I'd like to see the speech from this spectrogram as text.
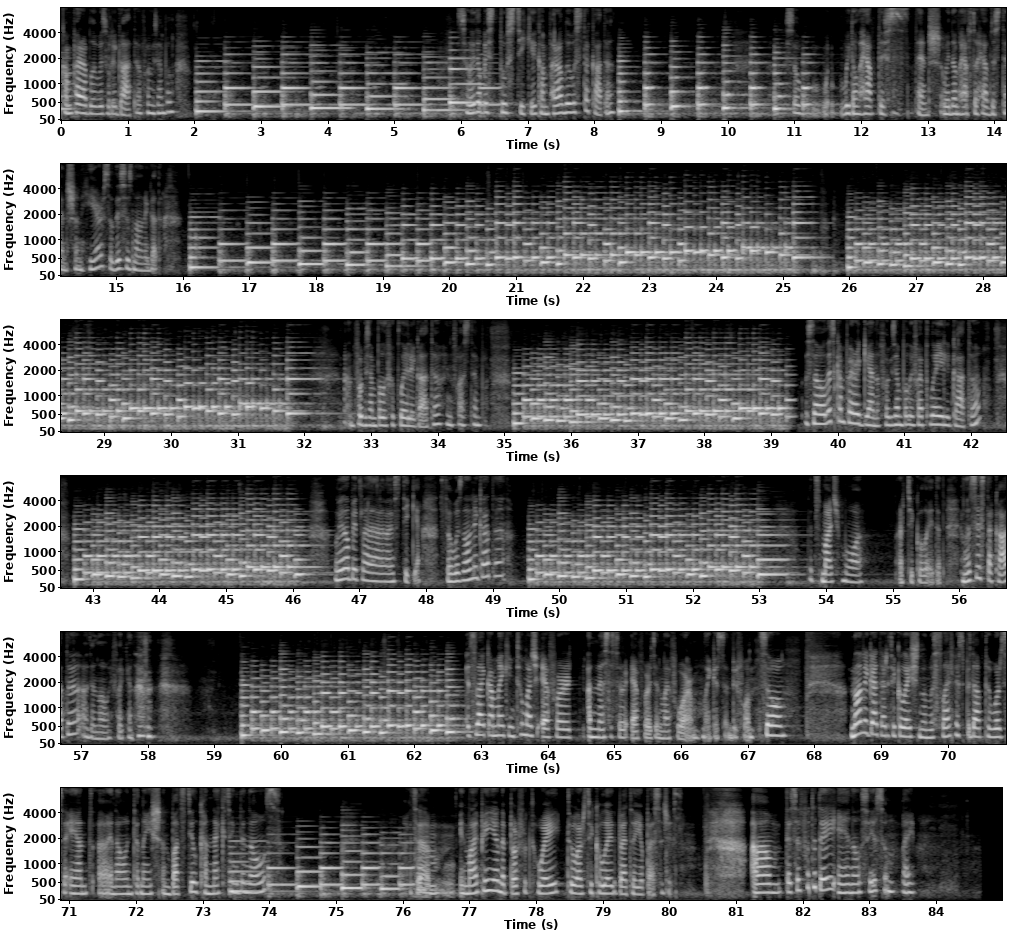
Comparably with legato, for example. It's a little bit too sticky, comparably with staccato. So we don't have this tension, we don't have to have this tension here, so this is non-legato. And for example, if we play legato in fast tempo. So let's compare again. For example, if I play legato, a little bit uh, sticky. So with non-legato, it's much more articulated. And let's say staccato, I don't know if I can. it's like I'm making too much effort, unnecessary effort in my form, like I said before. So Non-legato articulation we slightly speed up towards the end uh, in our intonation, but still connecting the nose. It's, um, in my opinion, the perfect way to articulate better your passages. Um, that's it for today, and I'll see you soon. Bye.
